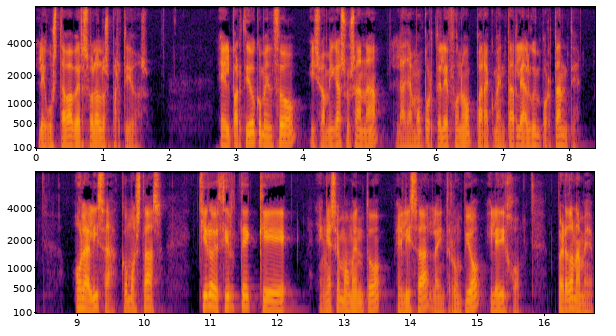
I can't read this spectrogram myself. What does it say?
le gustaba ver sola los partidos. El partido comenzó y su amiga Susana la llamó por teléfono para comentarle algo importante. Hola Elisa, ¿cómo estás? Quiero decirte que... En ese momento, Elisa la interrumpió y le dijo, Perdóname,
